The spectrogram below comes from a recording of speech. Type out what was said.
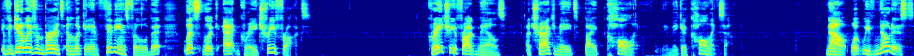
If we get away from birds and look at amphibians for a little bit, let's look at gray tree frogs. Gray tree frog males attract mates by calling. They make a calling sound. Now, what we've noticed,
